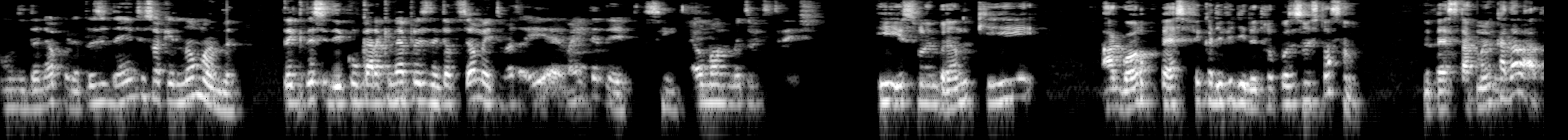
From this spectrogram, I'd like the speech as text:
onde Daniel Coelho é presidente, só que ele não manda. Tem que decidir com um cara que não é presidente oficialmente, mas aí é, vai entender. Sim. É o Movimento 23. E isso lembrando que agora o PS fica dividido entre oposição e situação. O PS está com uma em cada lado.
